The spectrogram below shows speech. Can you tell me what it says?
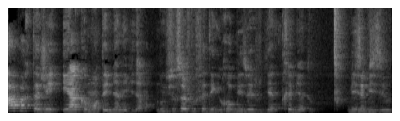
à partager et à commenter bien évidemment. Donc sur ça je vous fais des gros bisous et je vous dis à très bientôt. Bisous bisous.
